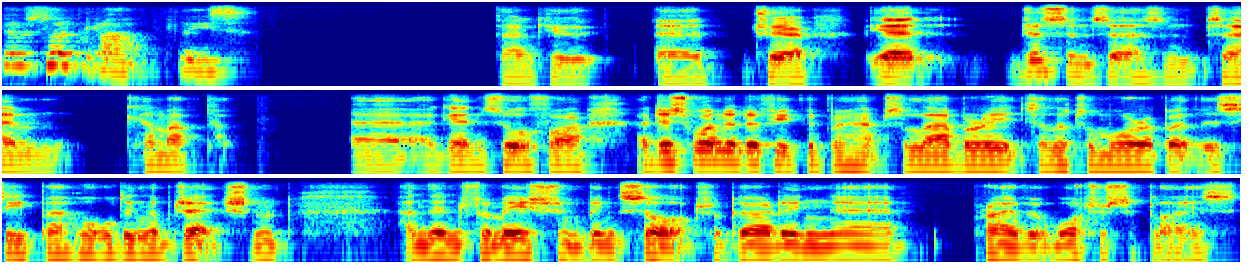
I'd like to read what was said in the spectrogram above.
Councillor Grant, please. Thank you, uh, Chair. Yeah, just since it hasn't um, come up uh, again so far, I just wondered if you could perhaps elaborate a little more about the SEPA holding objection and the information being sought regarding uh, private water supplies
